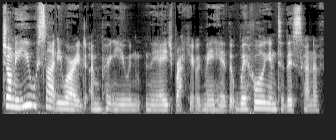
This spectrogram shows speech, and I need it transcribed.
Johnny, you slightly worried? I'm putting you in, in the age bracket with me here that we're falling into this kind of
